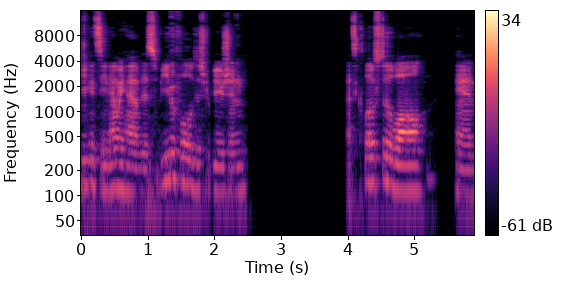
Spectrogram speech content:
You can see now we have this beautiful distribution that's close to the wall and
